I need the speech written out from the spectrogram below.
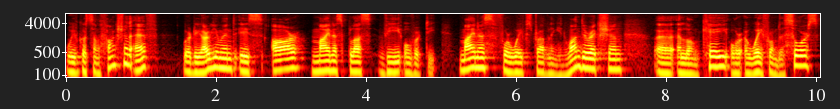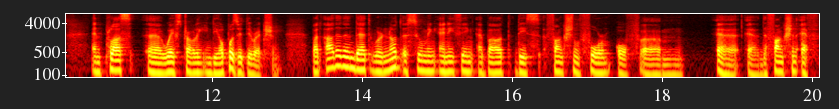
We've got some function f where the argument is r minus plus v over t. Minus for waves traveling in one direction uh, along k or away from the source, and plus uh, waves traveling in the opposite direction. But other than that, we're not assuming anything about this functional form of um, uh, uh the function f,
